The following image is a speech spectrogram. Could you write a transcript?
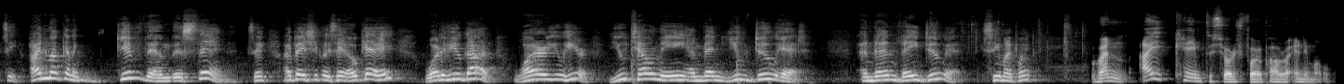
See, I'm not going to give them this thing. See, I basically say, okay, what have you got? Why are you here? You tell me, and then you do it. And then they do it. See my point? When I came to search for a power animal,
